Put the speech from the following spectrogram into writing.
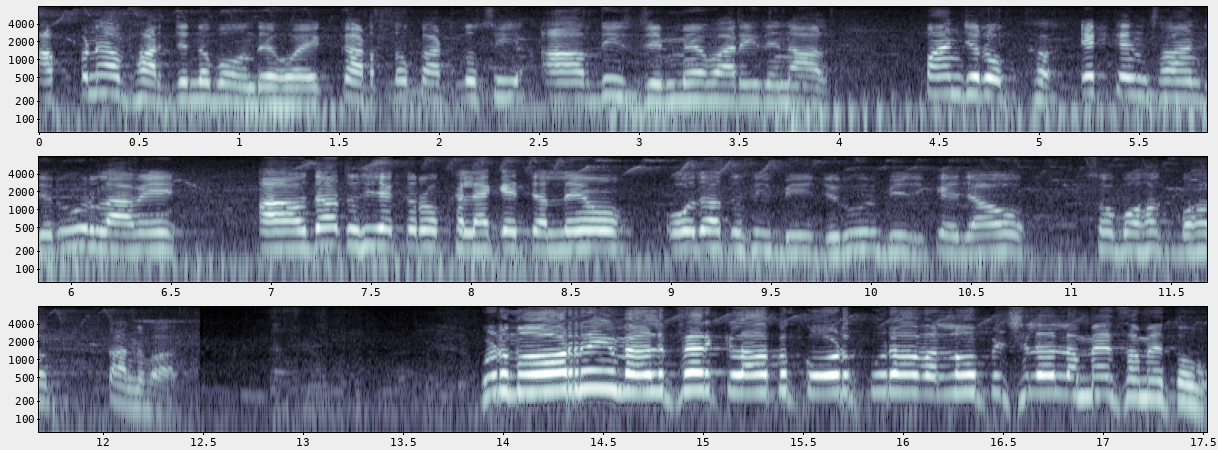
ਆਪਣਾ ਫਰਜ਼ ਨਿਭਾਉਂਦੇ ਹੋਏ ਘੱਟ ਤੋਂ ਘੱਟ ਤੁਸੀਂ ਆਪਦੀ ਜ਼ਿੰਮੇਵਾਰੀ ਦੇ ਨਾਲ ਪੰਜ ਰੁੱਖ ਇੱਕ ਇਨਸਾਨ ਜ਼ਰੂਰ ਲਾਵੇ। ਆਪਦਾ ਤੁਸੀਂ ਇੱਕ ਰੁੱਖ ਲੈ ਕੇ ਚੱਲੇ ਹੋ, ਉਹਦਾ ਤੁਸੀਂ ਬੀਜ ਜ਼ਰੂਰ ਬੀਜ ਕੇ ਜਾਓ। ਸੋ ਬਹੁਤ ਬਹੁਤ ਧੰਨਵਾਦ। Good morning welfare club Kotpura ਵੱਲੋਂ ਪਿਛਲੇ ਲੰਮੇ ਸਮੇਂ ਤੋਂ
